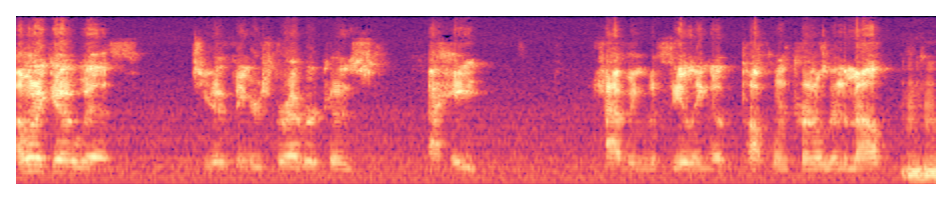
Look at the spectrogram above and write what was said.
I want to go with Cheeto fingers forever because I hate having the feeling of popcorn kernels in the mouth. Mm-hmm.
